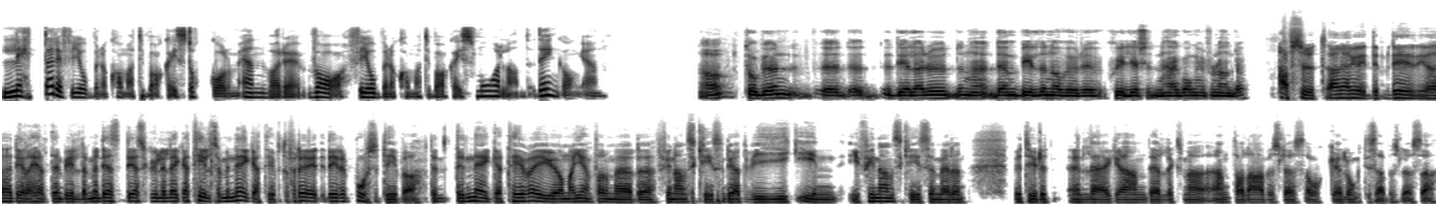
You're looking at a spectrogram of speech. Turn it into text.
lättare för jobben att komma tillbaka i Stockholm än vad det var för jobben att komma tillbaka i Småland den gången. Ja, Torbjörn, eh, eh, delar du den, här, den bilden av hur det skiljer sig den här gången från andra? Absolut, jag delar helt den bilden. Men det, jag skulle lägga till som är negativt, för det, är det positiva. Det, negativa är ju om man jämför med eh, finanskrisen, det är att vi gick in i finanskrisen med en betydligt eh, lägre andel liksom, eh, antal arbetslösa och långtidsarbetslösa.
